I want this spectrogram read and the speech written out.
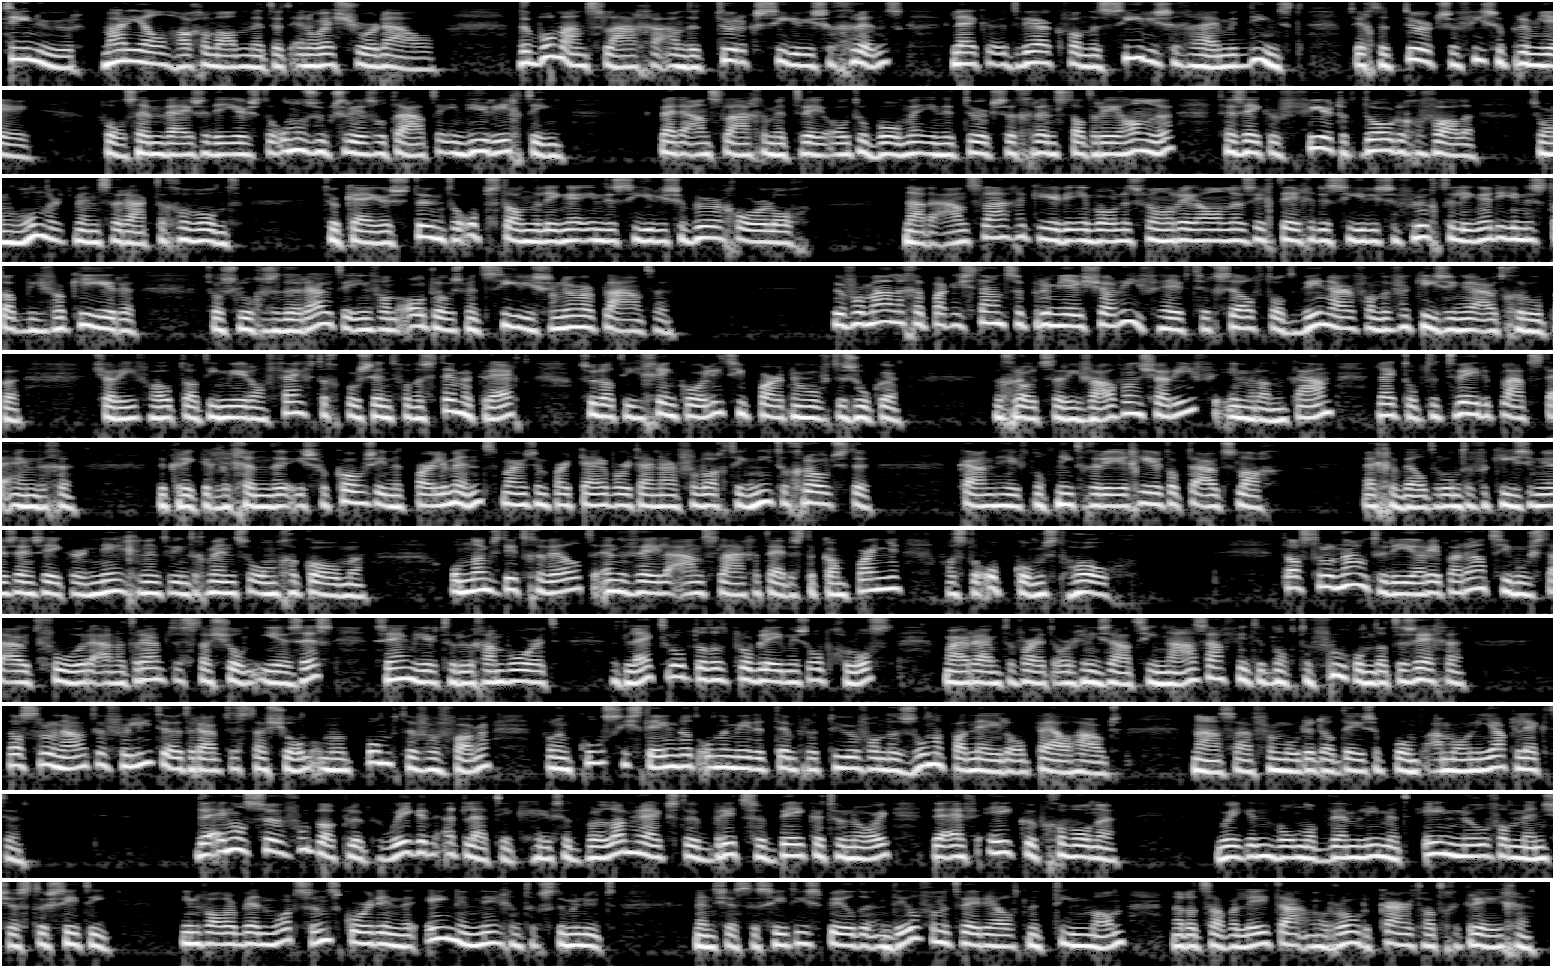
10 uur, Marielle Hageman met het NOS-journaal. De bomaanslagen aan de Turk-Syrische grens lijken het werk van de Syrische geheime dienst, zegt de Turkse vicepremier. Volgens hem wijzen de eerste onderzoeksresultaten in die richting. Bij de aanslagen met twee autobommen in de Turkse grensstad Rehanle zijn zeker 40 doden gevallen. Zo'n 100 mensen raakten gewond. Turkije steunt de opstandelingen in de Syrische burgeroorlog. Na de aanslagen keerden inwoners van Rehanle zich tegen de Syrische vluchtelingen die in de stad bivakeren. Zo sloegen ze de ruiten in van auto's met Syrische nummerplaten. De voormalige Pakistanse premier Sharif heeft zichzelf tot winnaar van de verkiezingen uitgeroepen. Sharif hoopt dat hij meer dan 50% van de stemmen krijgt, zodat hij geen coalitiepartner hoeft te zoeken. De grootste rivaal van Sharif, Imran Khan, lijkt op de tweede plaats te eindigen. De cricketlegende is verkozen in het parlement, maar zijn partij wordt daar naar verwachting niet de grootste. Kaan heeft nog niet gereageerd op de uitslag. Bij geweld rond de verkiezingen zijn zeker 29 mensen omgekomen. Ondanks dit geweld en de vele aanslagen tijdens de campagne was de opkomst hoog. De astronauten die een reparatie moesten uitvoeren aan het ruimtestation ISS zijn weer terug aan boord. Het lijkt erop dat het probleem is opgelost, maar ruimtevaartorganisatie NASA vindt het nog te vroeg om dat te zeggen. De astronauten verlieten het ruimtestation om een pomp te vervangen van een koelsysteem dat onder meer de temperatuur van de zonnepanelen op peil houdt. NASA vermoedde dat deze pomp ammoniak lekte. De Engelse voetbalclub Wigan Athletic heeft het belangrijkste Britse bekertoernooi, de FA Cup, gewonnen. Wigan won op Wembley met 1-0 van Manchester City. Invaller Ben Watson scoorde in de 91ste minuut. Manchester City speelde een deel van de tweede helft met 10 man... nadat Zabaleta een rode kaart had gekregen.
